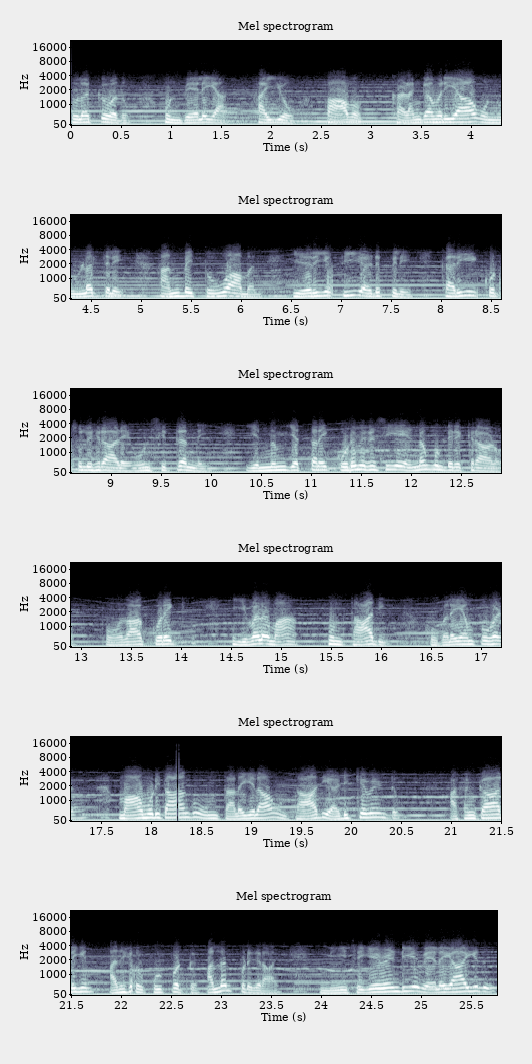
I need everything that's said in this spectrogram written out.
துலக்குவதும் உன் வேலையா? ஐயோ பாவம். களங்கமறியா உன் உள்ளத்திலே? அன்பை தூவாமல் எரியும் தீ அடுப்பிலே? கரியை சொல்லுகிறாளே உன் சிற்றன்னை. இன்னும் எத்தனை கொடுமைகள் செய்ய எண்ணம் கொண்டிருக்கிறாளோ? போதா குறைக்கு. இவளுமா? உன் தாதி. குவலயம் புகழ். மாமுடி தாங்கு உன் தலையிலா உன் தாதி அடிக்க வேண்டும். அகங்காரியின் அதிகளுக்குட்பட்டு அல்லற்படுகிறாய் நீ செய்ய வேண்டிய வேலையாயுது.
